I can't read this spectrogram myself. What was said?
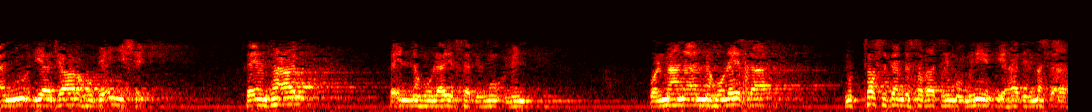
أن يؤذي جاره بأي شيء. فإن فعل فإنه ليس بمؤمن. والمعنى أنه ليس متصفا بصفات المؤمنين في هذه المسألة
